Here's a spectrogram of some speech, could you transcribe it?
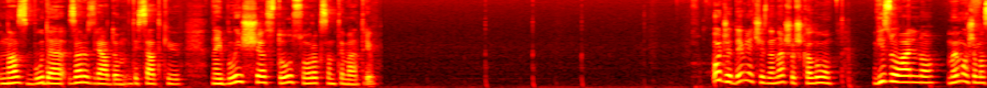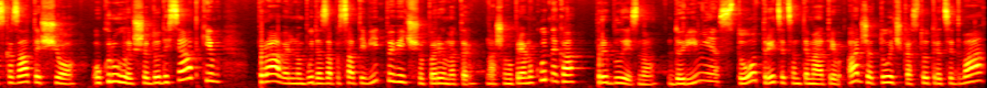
в нас буде за розрядом десятків найближче 140 сантиметрів. Отже, дивлячись на нашу шкалу візуально, ми можемо сказати, що округливши до десятків, правильно буде записати відповідь, що периметр нашого прямокутника приблизно дорівнює 130 см, адже точка 132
